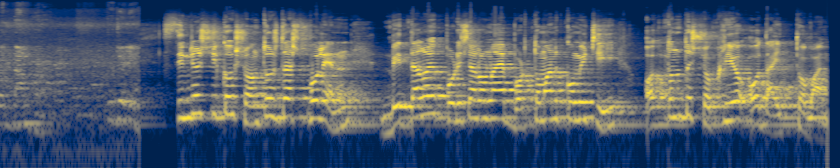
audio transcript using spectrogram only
বদনাম করা। টোটালি সিনিয়র শিক্ষক সন্তোষ দাস বলেন, বিদ্যালয় পরিচালনায় বর্তমান কমিটি অত্যন্ত সক্রিয় ও দায়িত্ববান।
